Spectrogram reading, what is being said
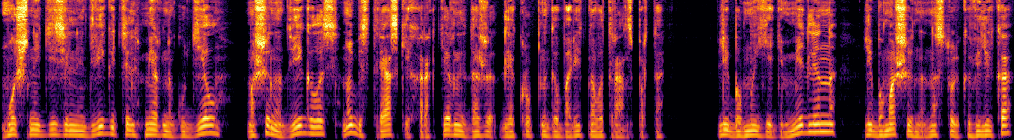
Мощный дизельный двигатель мерно гудел, Машина двигалась, но без тряски, характерной даже для крупногабаритного транспорта. Либо мы едем медленно, либо машина настолько велика,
